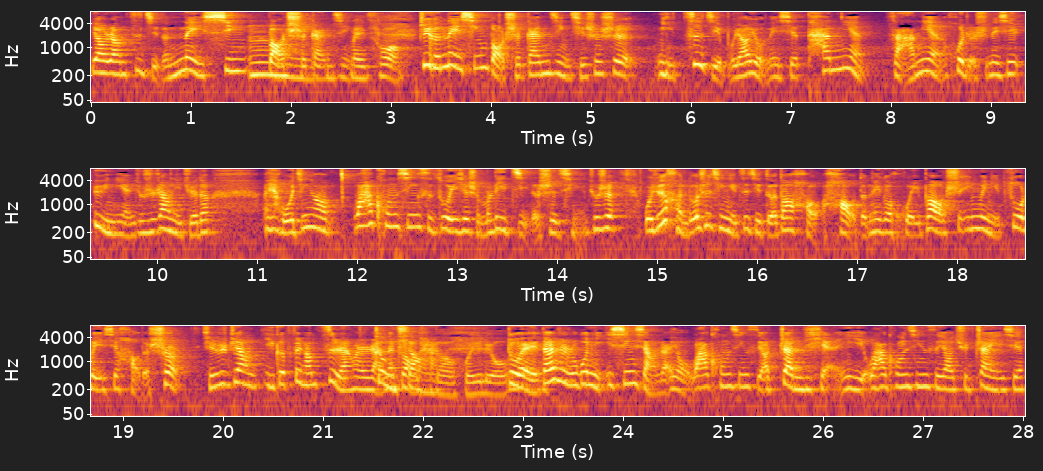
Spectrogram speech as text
要让自己的内心保持干净。没错，这个内心保持干净，其实是你自己不要有那些贪念、杂念，或者是那些欲念，就是让你觉得。哎呀，我竟要挖空心思做一些什么利己的事情，就是我觉得很多事情你自己得到好好的那个回报，是因为你做了一些好的事儿，其实是这样一个非常自然而然的状态。的回流。对，但是如果你一心想着，哎呦，挖空心思要占便宜，挖空心思要去占一些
